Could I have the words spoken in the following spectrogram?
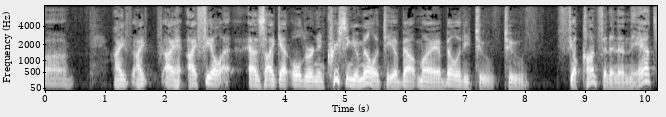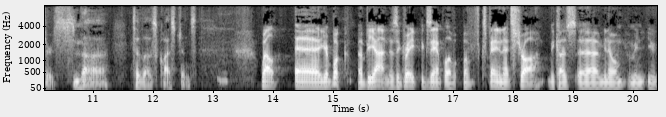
uh, I, I, I, I feel as I get older an increasing humility about my ability to to feel confident in the answers mm-hmm. to those questions. Well, uh, your book uh, Beyond is a great example of, of expanding that straw because uh, you know I mean you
